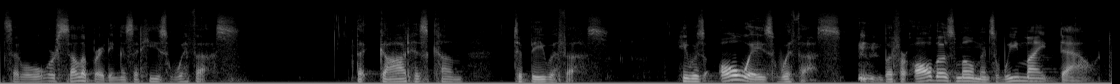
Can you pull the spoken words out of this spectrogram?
And said, well, what we're celebrating is that he's with us, that God has come to be with us. He was always with us, but for all those moments we might doubt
